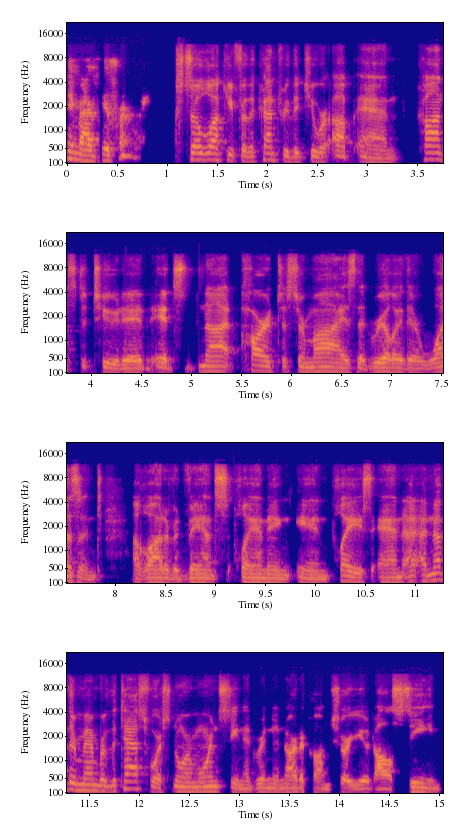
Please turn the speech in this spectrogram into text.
came out differently so lucky for the country that you were up and constituted. It's not hard to surmise that really there wasn't a lot of advanced planning in place. And a- another member of the task force, Norm Ornstein, had written an article I'm sure you had all seen,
